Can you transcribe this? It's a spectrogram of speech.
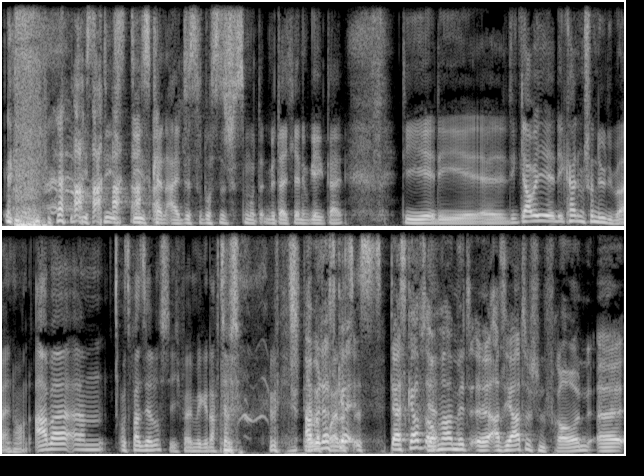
die, ist, die, ist, die ist kein altes russisches Mütterchen, im Gegenteil. Die, die, äh, die glaube ich, die kann ihm schon die Lübe einhauen. Aber ähm, es war sehr lustig, weil ich mir gedacht habe, Aber das, vor, das, ist. das gab's auch Ja. mal mit äh, asiatischen Frauen, äh,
